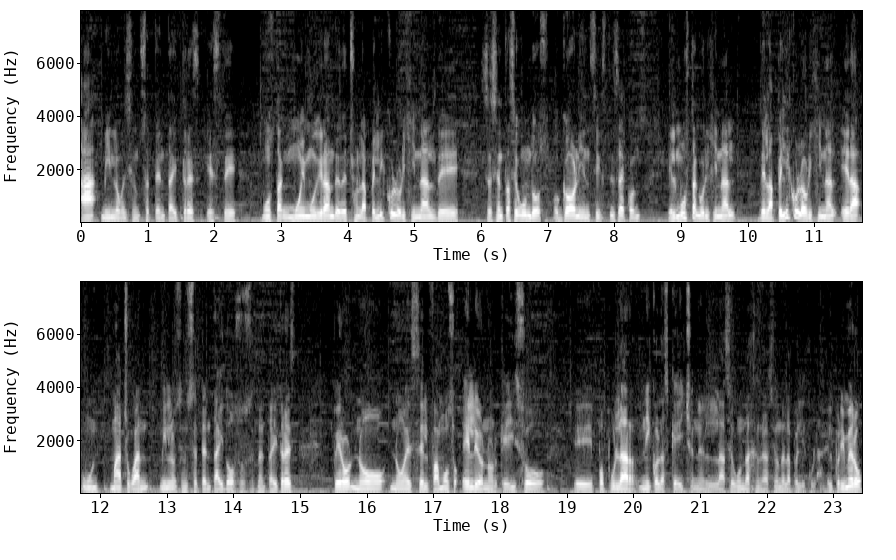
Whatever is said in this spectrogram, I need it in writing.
a 1973. Este Mustang muy muy grande. De hecho, en la película original de 60 segundos, o Gone in 60 Seconds, el Mustang original de la película original era un Match One 1972 o 73, pero no, no es el famoso Eleanor que hizo eh, popular Nicolas Cage en la segunda generación de la película. El primero,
